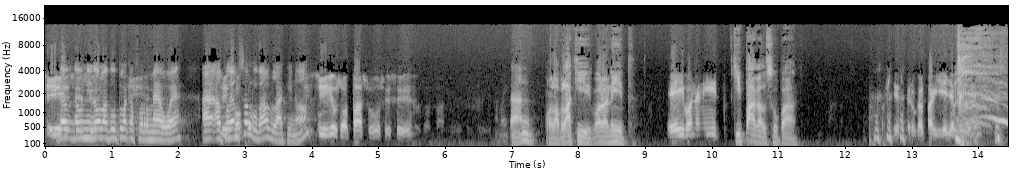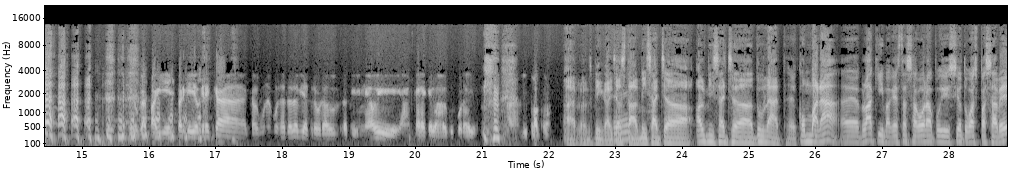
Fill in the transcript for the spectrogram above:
Sí, Déu, sí, Déu-n'hi-do sí. la dupla que formeu, eh? Eh, El Sí, podem com- saludar, el Blackie, no? Sí, us el passo, sí, sí. Home, i tant. Hola, Blaqui, bona nit. Ei, bona nit. Qui paga el sopar? Hòstia, espero que el pagui ell avui, eh? espero que el pagui ell, perquè jo crec que, que alguna coseta devia treure d'Ultra Pirineu i encara queda alguna por ahí. Ah, li toca. Ah, doncs vinga, ja està el missatge, el missatge donat. Eh, Com va anar, eh, Blaqui, amb aquesta segona posició? T'ho vas passar bé,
